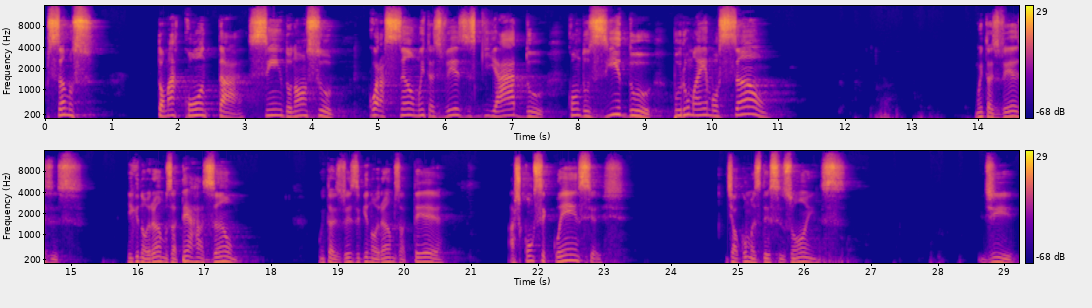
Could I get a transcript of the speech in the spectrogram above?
Precisamos tomar conta, sim, do nosso coração, muitas vezes guiado, conduzido por uma emoção. Muitas vezes ignoramos até a razão, muitas vezes ignoramos até as consequências de algumas decisões, de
